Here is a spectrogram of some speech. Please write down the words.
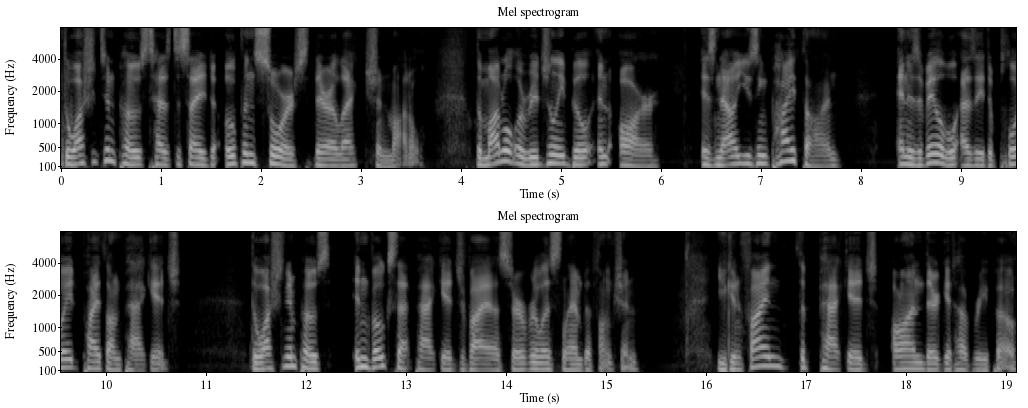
The Washington Post has decided to open source their election model. The model, originally built in R, is now using Python and is available as a deployed Python package. The Washington Post invokes that package via a serverless Lambda function. You can find the package on their GitHub repo.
